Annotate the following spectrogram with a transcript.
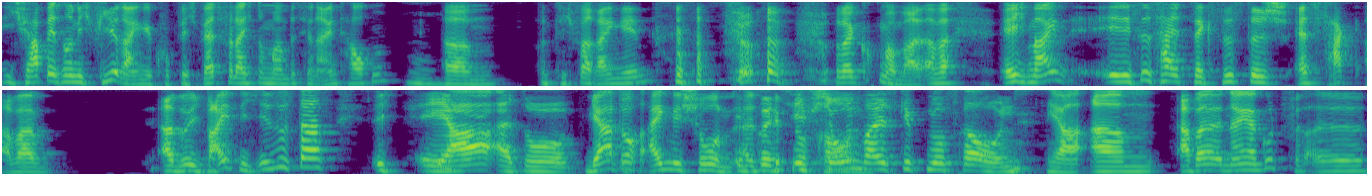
ich habe jetzt noch nicht viel reingeguckt, ich werde vielleicht noch mal ein bisschen eintauchen Hm. ähm, und tiefer reingehen und dann gucken wir mal. Aber ich meine, es ist halt sexistisch as fuck, aber also ich weiß nicht, ist es das? Ich, Ja, also ja, doch eigentlich schon. im Also es gibt Prinzip schon, weil es gibt nur Frauen. Ja, ähm, aber naja gut, äh,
